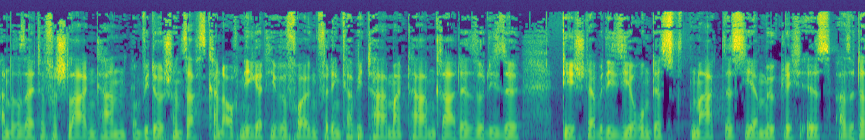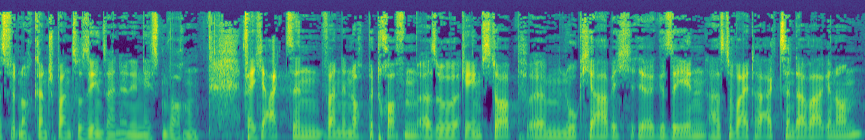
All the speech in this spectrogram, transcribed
andere Seite verschlagen kann. Und wie du schon sagst, kann auch negative Folgen für den Kapitalmarkt haben, gerade so diese Destabilisierung des Marktes, die ja möglich ist also das wird noch ganz spannend zu sehen sein in den nächsten Wochen. Welche Aktien waren denn noch betroffen? Also GameStop, ähm, Nokia habe ich äh, gesehen. Hast du weitere Aktien da wahrgenommen?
